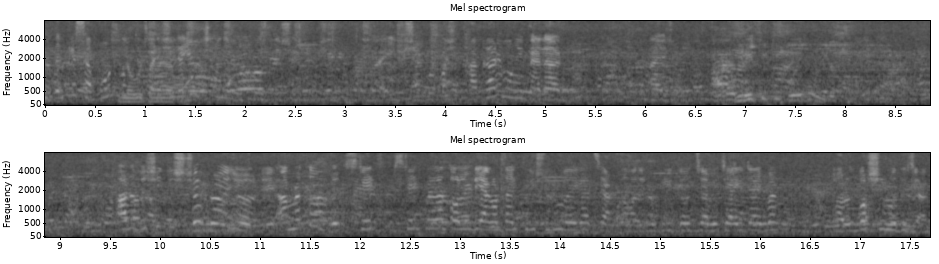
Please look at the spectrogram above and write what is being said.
তাদেরকে সাপোর্ট করতে পারি, সেটাই হচ্ছে আমাদের উদ্দেশ্য। এই শিল্পর পাশে থাকার এবং এই মেলার আয়োজন। আরও বেশি নিশ্চয়ই প্রয়োজন। আমরা তো স্টেট স্টেট মেলা তো অলরেডি এগারো তারিখ থেকে শুরু হয়ে গেছে, এখন আমাদের হুগলিতে হচ্ছে, আমি চাই এটা এবার ভারতবর্ষের মধ্যে যাক।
